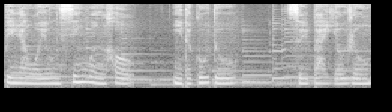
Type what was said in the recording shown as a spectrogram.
便让我用心问候你的孤独，虽败犹荣。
